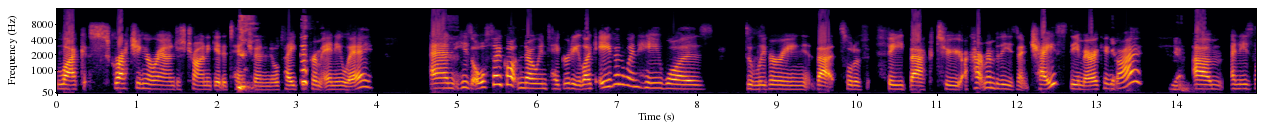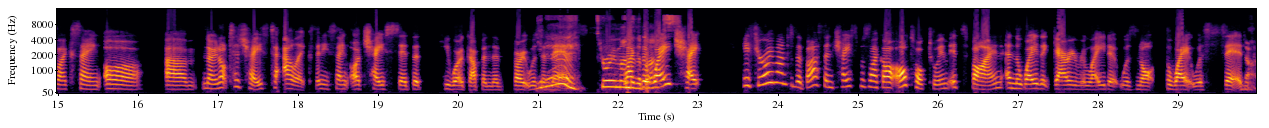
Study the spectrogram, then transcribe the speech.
like scratching around, just trying to get attention, and he'll take it from anywhere. And he's also got no integrity. Like even when he was delivering that sort of feedback to I can't remember his name, Chase, the American Yeah. guy. Yeah. Um, and he's like saying, "Oh, um, no, not to Chase, to Alex," and he's saying, "Oh, Chase said that he woke up and the boat was Yeah. mess." Threw him Like under the, the, bus. way Chase, he threw him under the bus, and Chase was like, oh, "I'll talk to him, it's fine." And the way that Gary relayed it was not the way it was said. No.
